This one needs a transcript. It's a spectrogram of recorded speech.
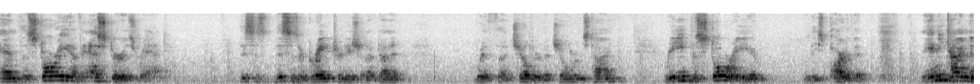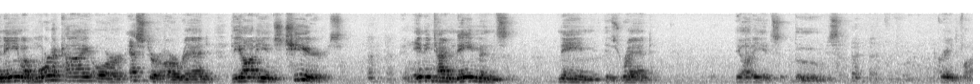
and the story of Esther is read. This is, this is a great tradition. I've done it with uh, children at children's time. Read the story, or at least part of it. Anytime the name of Mordecai or Esther are read, the audience cheers. And anytime Naaman's name is read, the audience boos. Great fun.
